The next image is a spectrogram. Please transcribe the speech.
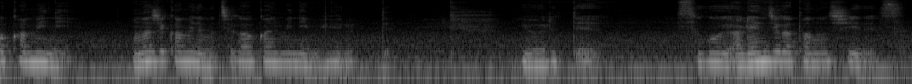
う髪に同じ髪でも違う髪に見えるって言われてすごいアレンジが楽しいです。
